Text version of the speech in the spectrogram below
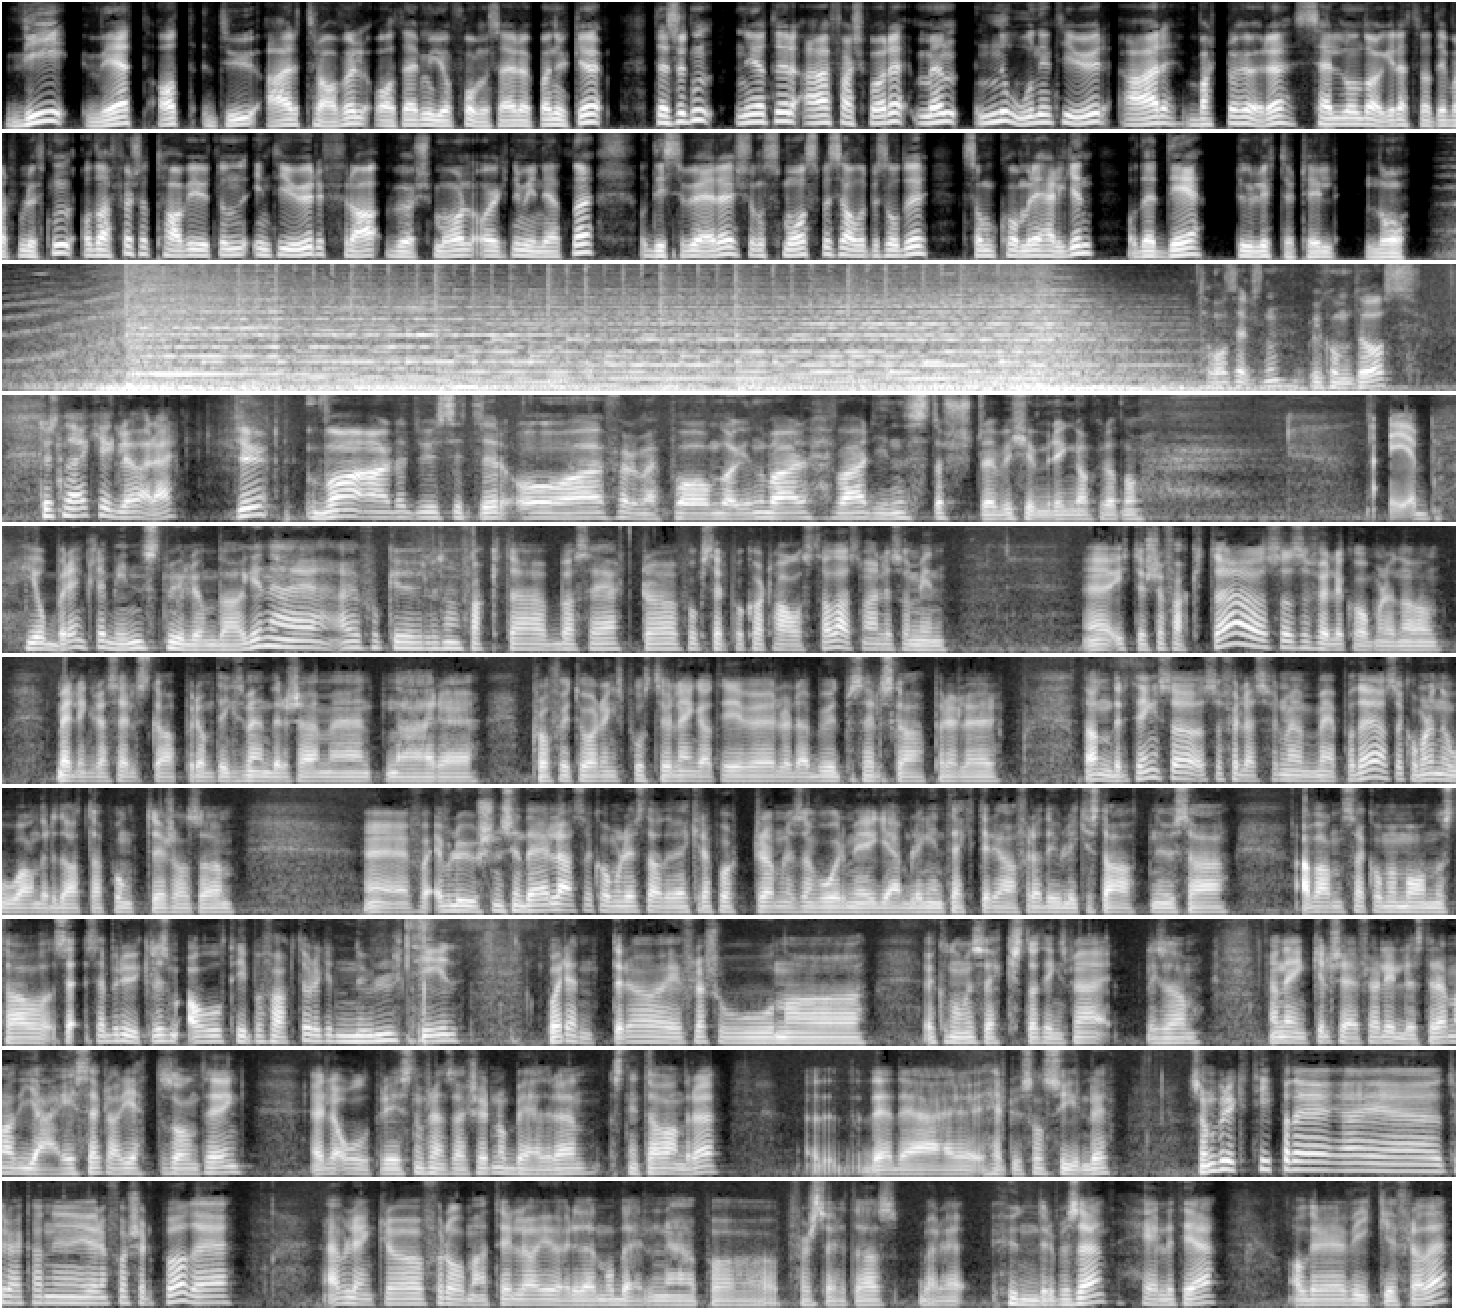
Vi vet at du er travel, og at det er mye å få med seg i løpet av en uke. Dessuten, nyheter er ferskvare, men noen intervjuer er verdt å høre selv noen dager etter at de har vært på luften. og Derfor så tar vi ut noen intervjuer fra Børsmorgen og Økonominyhetene og distribuerer som små spesialepisoder som kommer i helgen, og det er det du lytter til nå. Thomas Helsen, velkommen til oss. Tusen takk, hyggelig å være her. Du, Hva er det du sitter og følger med på om dagen? Hva er, hva er din største bekymring akkurat nå? Nei, Jeg jobber egentlig minst mulig om dagen. Jeg er jo liksom, faktabasert og fokusert på kvartalstall, som er liksom min eh, ytterste fakta. Og så selvfølgelig kommer det noen meldinger fra selskaper om ting som endrer seg, med enten det er eh, profit warnings, positive eller negative, eller det er bud på selskaper, eller det andre ting. Så, så følger jeg selvfølgelig med på det. Og så kommer det noen andre datapunkter, sånn som eh, for Evolution sin del så kommer det stadig vekk rapporter om liksom, hvor mye gamblinginntekter de har fra de ulike statene i USA. Avanza kommer månedstall. Så, jeg bruker liksom all tid på fakta. Bruker null tid på renter og inflasjon og økonomisk vekst og ting som jeg liksom En enkelt sjef fra Lillestrøm, at jeg skal klarer å gjette sånne ting, eller oljeprisen for den saks skyld, noe bedre enn snittet av andre, det, det er helt usannsynlig. Så man må bruke tid på det jeg, jeg tror jeg kan gjøre en forskjell på. Det er vel egentlig å forholde meg til å gjøre den modellen jeg har på First Veritas, bare 100% hele tida. Aldri vike fra det.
